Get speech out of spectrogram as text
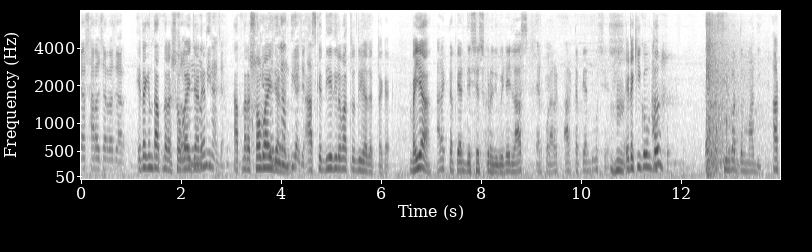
4000 4500 এটা কিন্তু আপনারা সবাই জানেন। আপনারা সবাই জানেন। আজকে দিয়ে দিল মাত্র দুই হাজার টাকায়। ভাইয়া? আরেকটা পেয়ার দিয়ে শেষ করে দিব। এটাই লাস্ট এরপর আরেকটা পেয়ার দিব শেষ। হুম এটা কি কবুতর? একটা সিলভার দম মাদি। আট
